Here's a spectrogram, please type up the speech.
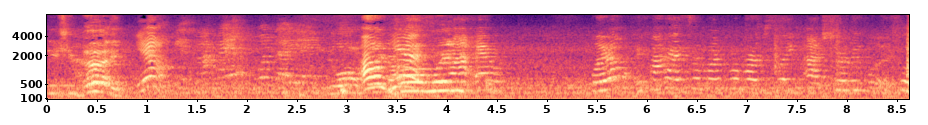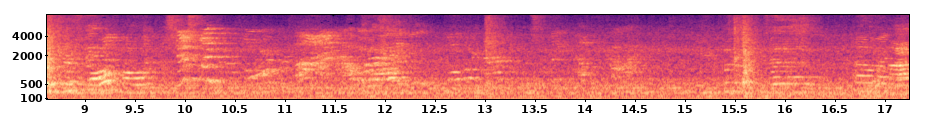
She's your buddy. Yeah. You Oh to take her yes. home If with I you? ever, well, if I had somewhere for her to sleep, I surely would. Oh my God.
